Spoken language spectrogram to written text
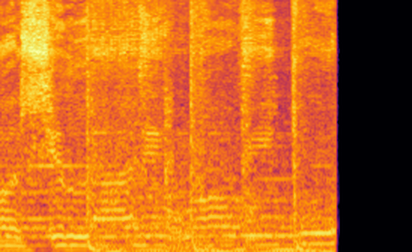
Don't you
